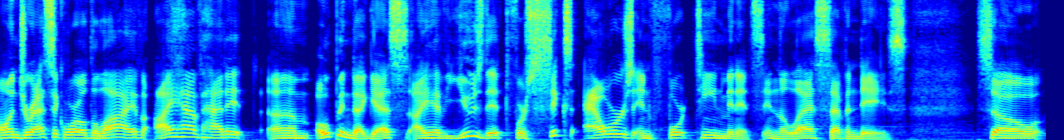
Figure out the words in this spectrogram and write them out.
on Jurassic World Alive, I have had it um, opened, I guess. I have used it for six hours and 14 minutes in the last seven days. So,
